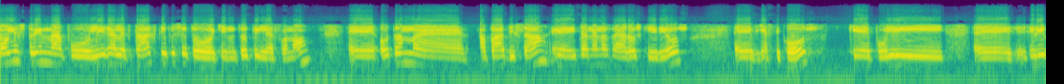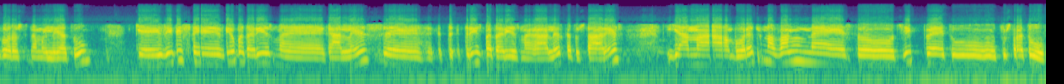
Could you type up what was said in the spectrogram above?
μόλις πριν από λίγα λεπτά χτύπησε το κινητό τηλέφωνο. Ε, όταν ε, απάντησα ε, ήταν ένας νεαρός κύριος, ε, βιαστικός και πολύ ε, γρήγορος στην ομιλία του και ζήτησε δύο μπαταρίες μεγάλες, ε, τ- τρεις μπαταρίες μεγάλες, κατοστάρες, για να μπορέσουν να βάλουν ε, στο τζιπ ε, του, του στρατού.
